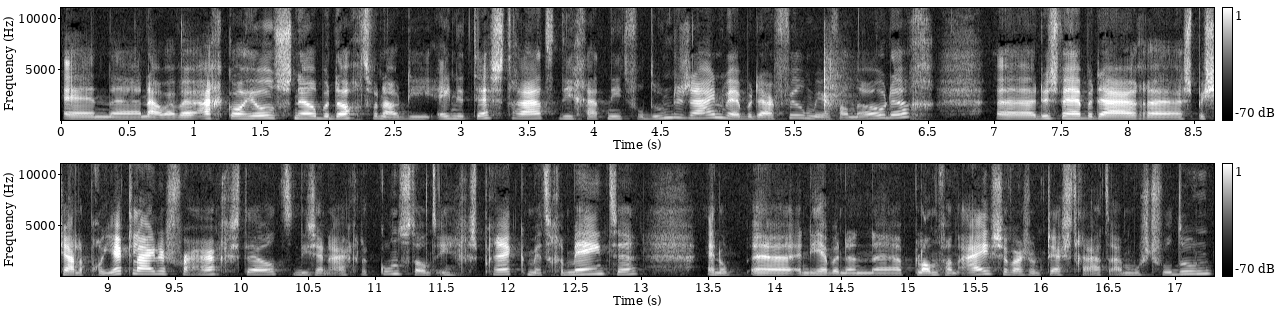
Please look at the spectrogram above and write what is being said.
En uh, nou, we hebben eigenlijk al heel snel bedacht van nou, die ene teststraat die gaat niet voldoende zijn. We hebben daar veel meer van nodig. Uh, dus we hebben daar uh, speciale projectleiders voor aangesteld. Die zijn eigenlijk constant in gesprek met gemeenten. En, op, en die hebben een plan van eisen waar zo'n teststraat aan moest voldoen.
